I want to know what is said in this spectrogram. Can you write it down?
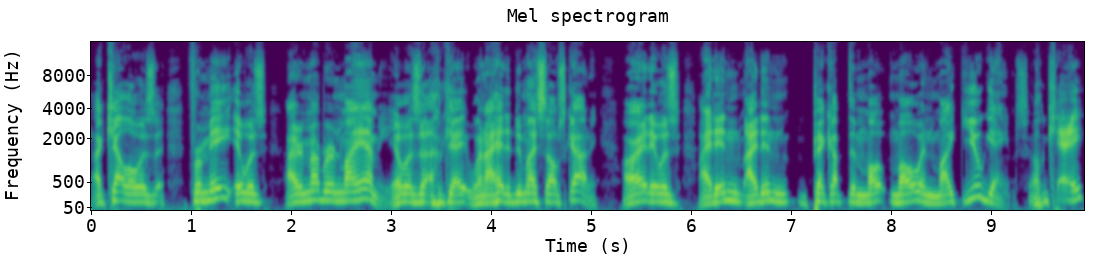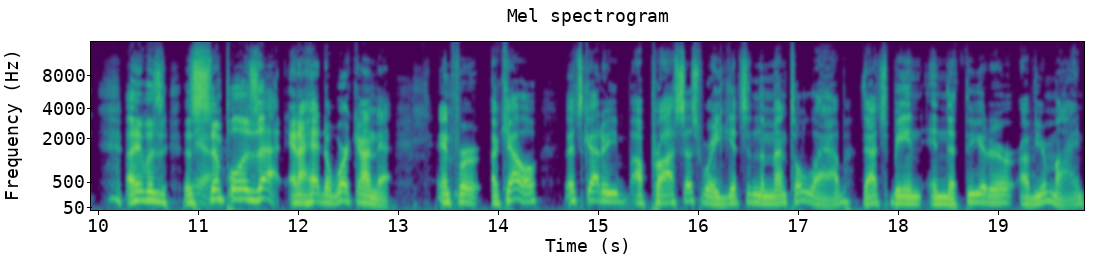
Ahkello as, for me, it was, I remember in Miami, it was, okay, when I had to do my self scouting. All right, it was, I didn't, I didn't pick up the Mo, Mo and Mike U games, okay? It was as yeah. simple as that. And I had to work on that. And for Ahkello, it's got to be a process where he gets in the mental lab. That's being in the theater of your mind,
